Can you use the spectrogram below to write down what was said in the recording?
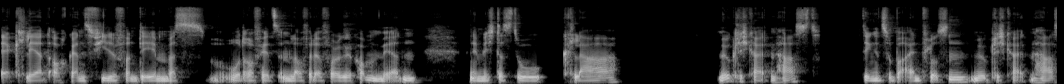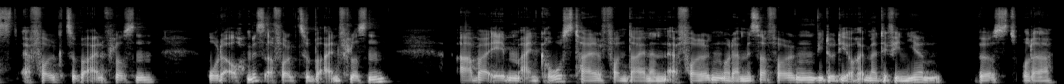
erklärt auch ganz viel von dem, was, worauf wir jetzt im Laufe der Folge kommen werden. Nämlich, dass du klar Möglichkeiten hast, Dinge zu beeinflussen, Möglichkeiten hast, Erfolg zu beeinflussen oder auch Misserfolg zu beeinflussen, aber eben ein Großteil von deinen Erfolgen oder Misserfolgen, wie du die auch immer definieren wirst oder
